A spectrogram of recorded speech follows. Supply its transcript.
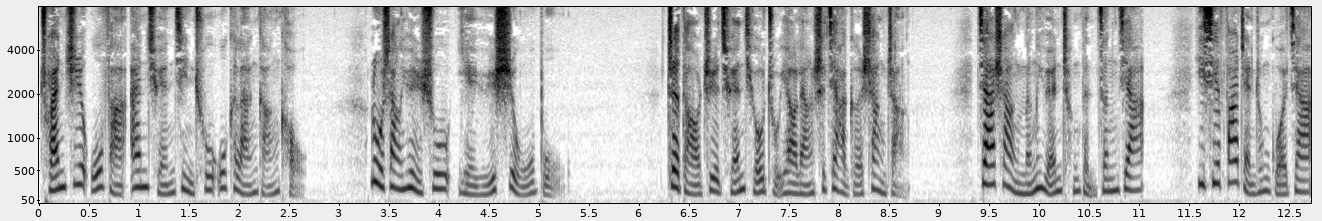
船只无法安全进出乌克兰港口，陆上运输也于事无补。这导致全球主要粮食价格上涨，加上能源成本增加，一些发展中国家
